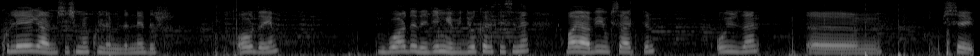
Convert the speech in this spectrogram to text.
kuleye gelmiş. İşme kule midir nedir? Oradayım. Bu arada dediğim gibi video kalitesini bayağı bir yükselttim. O yüzden eee şey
